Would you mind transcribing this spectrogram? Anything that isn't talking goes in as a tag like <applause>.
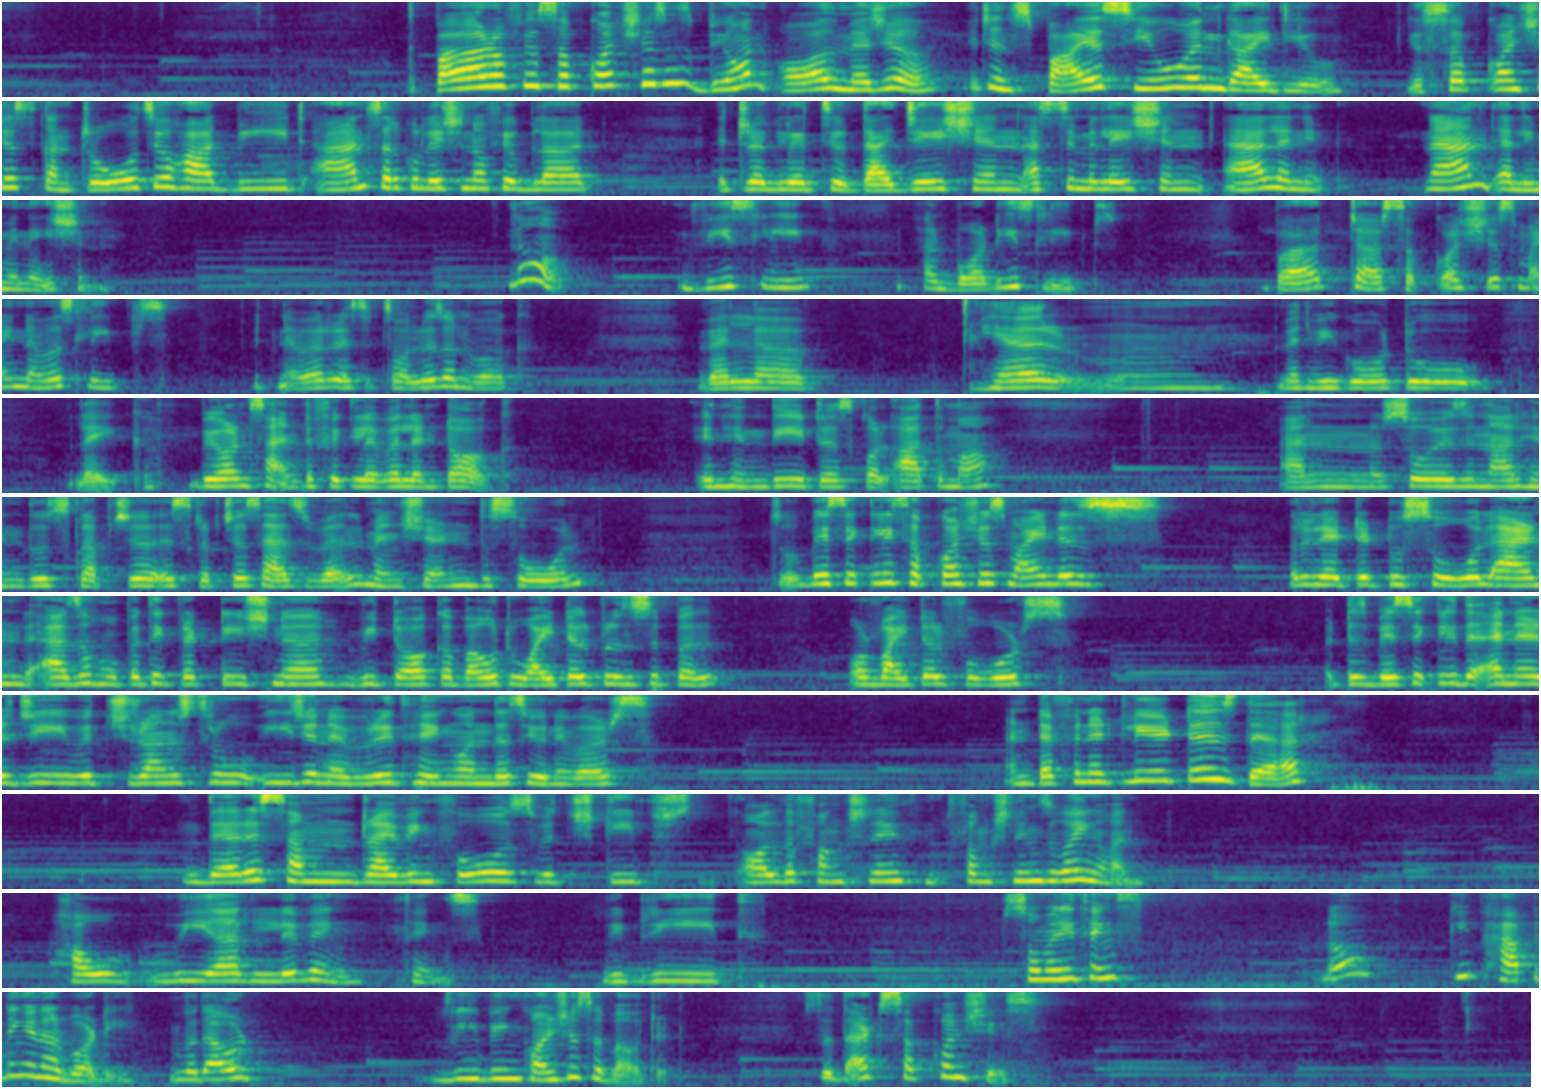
Power of your subconscious is beyond all measure. It inspires you and guides you. Your subconscious controls your heartbeat and circulation of your blood. It regulates your digestion, assimilation, and and elimination. No, we sleep, our body sleeps, but our subconscious mind never sleeps. It never rests, it's always on work. Well, uh, here, um, when we go to like beyond scientific level and talk, in Hindi it is called Atma, and so is in our Hindu scripture scriptures as well mentioned the soul. So basically, subconscious mind is related to soul, and as a homeopathic practitioner, we talk about vital principle or vital force. It is basically the energy which runs through each and everything on this universe. And definitely, it is there. There is some driving force which keeps all the functioning functionings going on. How we are living things. We breathe. So many things no keep happening in our body without we being conscious about it. So that's subconscious.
